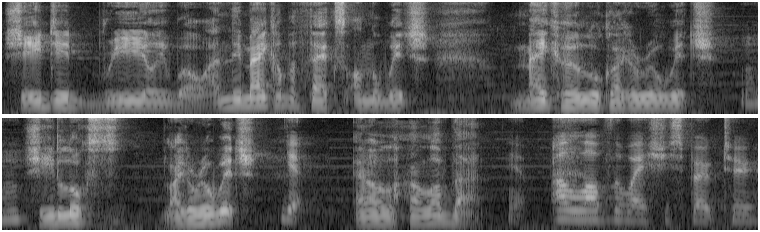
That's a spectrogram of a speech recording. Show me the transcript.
she did really well, and the makeup effects on the witch make her look like a real witch. Mhm. She looks like a real witch, Yeah. and I, I love that. Yeah. I love the way she spoke too.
